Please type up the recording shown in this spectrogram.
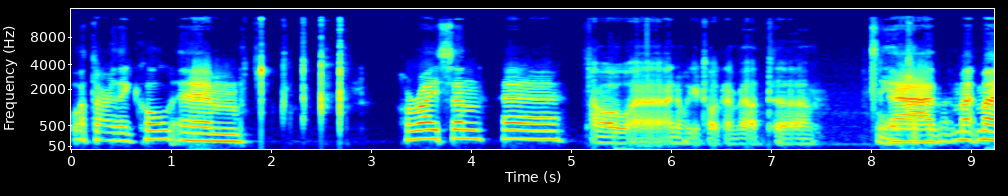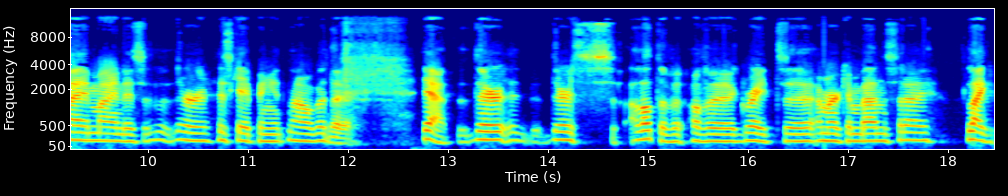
what are they called? Um horizon uh oh, uh, I know who you're talking about. Um, Yeah, my my mind is they're escaping it now, but yeah, yeah, there there's a lot of of uh, great uh, American bands that I like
